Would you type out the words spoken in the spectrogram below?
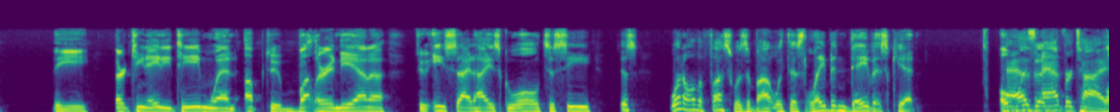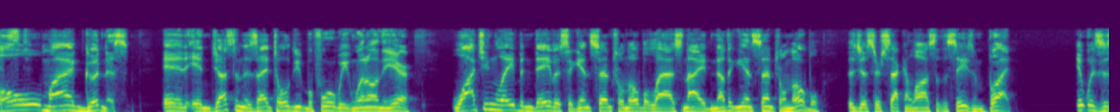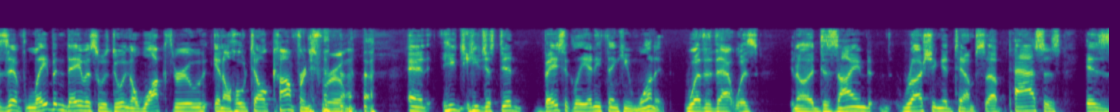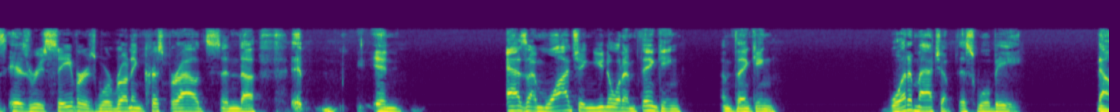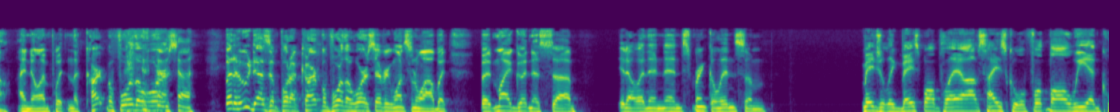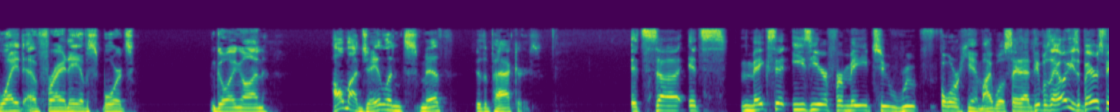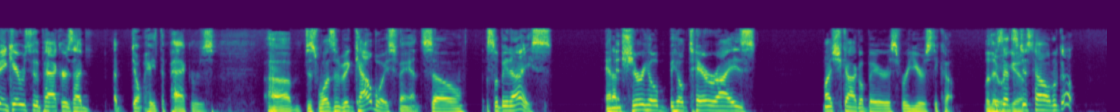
The 1380 team went up to Butler, Indiana, to Eastside High School to see just what all the fuss was about with this Laban Davis kid. Oh As advertised. Oh my goodness. And, and Justin, as I told you before we went on the air, watching Laban Davis against Central Noble last night, nothing against Central Noble. This is just their second loss of the season. But it was as if Laban Davis was doing a walkthrough in a hotel conference room. and he he just did basically anything he wanted, whether that was you know designed rushing attempts, uh, passes, his his receivers were running crisp routes, and uh, it, and as I'm watching, you know what I'm thinking. I'm thinking, what a matchup this will be. Now I know I'm putting the cart before the horse, but who doesn't put a cart before the horse every once in a while? But but my goodness, uh, you know, and then then sprinkle in some Major League Baseball playoffs, high school football. We had quite a Friday of sports going on. How about Jalen Smith to the Packers? It's uh, it's makes it easier for me to root for him. I will say that. People say, "Oh, he's a Bears fan, cares for the Packers." I, I don't hate the Packers. Um, just wasn't a big Cowboys fan, so this will be nice. And I'm sure he'll he'll terrorize my Chicago Bears for years to come. Well, there we that's go. just how it'll go.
